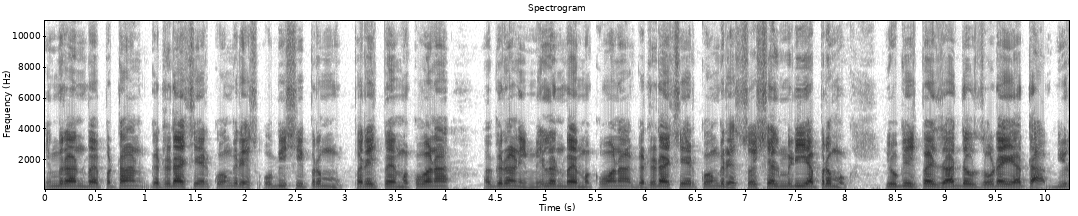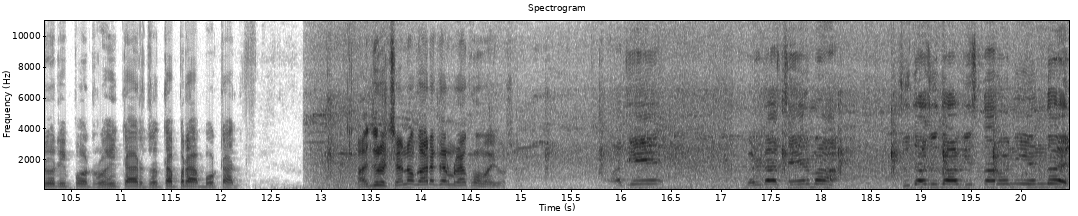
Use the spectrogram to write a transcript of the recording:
ઇમરાનભાઈ પઠાણ, ગઢડા શહેર કોંગ્રેસ ઓબીસી પ્રમુખ પરેશભાઈ મકવાણા અગ્રણી મિલનભાઈ મકવાણા ગઢડા શહેર કોંગ્રેસ સોશિયલ મીડિયા પ્રમુખ યોગેશભાઈ જાદવ જોડાયા હતા. Bureau report Rohit R Jatapara Botad. આજરોજ શેનો કાર્યક્રમ રાખવામાં આવ્યો છે? આજે ગરડા શહેરમાં જુદા જુદા વિસ્તારોની અંદર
